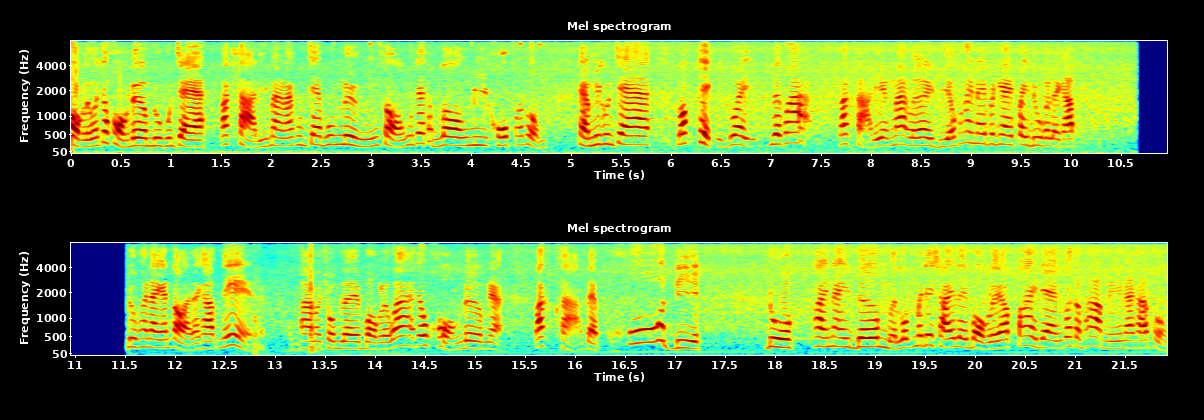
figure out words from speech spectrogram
บอกเลยว่าเจ้าของเดิมดูกุญแจ รักษาดีมากนะกุญแจพวงหนึ่งสองกุญแจสำรองมีครบนะครับผมแถมมีกุญแจล็อกเทคอีกด้วย เรียกว่ารักษาดีมากเลย เดี๋ยวภายในเป็นไงไปดูกันเลยครับ ดูภายในกันต่อนะครับ นี่ผมพามาชมเลยบอกเลยว่าเจ้าของเดิมเนี่ยรักษาแบบโคตรดี ดูภายในเดิมเหมือนรถไม่ได้ใช้เลยบอกเลยว่าป้ายแดงก็สภาพนี้นะครับผม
